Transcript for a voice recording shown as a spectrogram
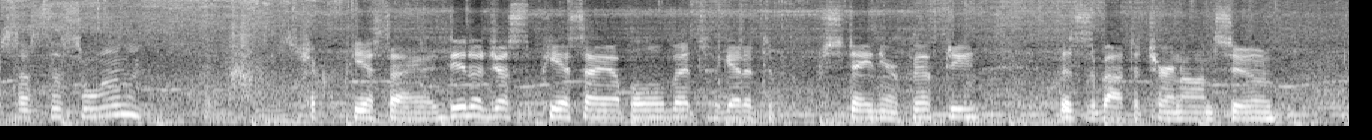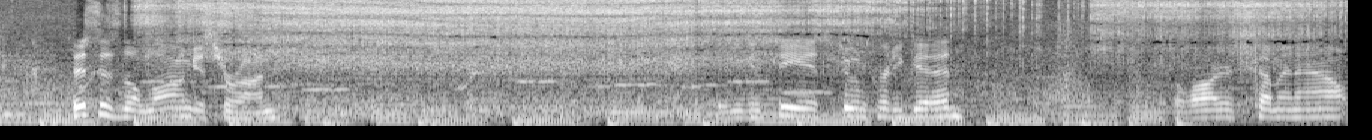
Assess this one. Let's check the PSI. I did adjust the PSI up a little bit to get it to stay near 50. This is about to turn on soon. This is the longest run. So you can see it's doing pretty good. The water's coming out.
